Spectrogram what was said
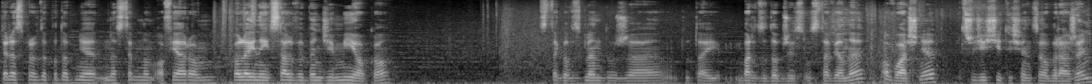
teraz prawdopodobnie następną ofiarą kolejnej salwy będzie Miyoko. Z tego względu, że tutaj bardzo dobrze jest ustawione. O właśnie, 30 tysięcy obrażeń.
